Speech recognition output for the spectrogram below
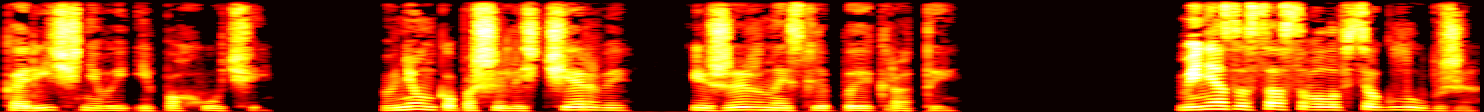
коричневый и пахучий. В нем копошились черви, и жирные слепые кроты. Меня засасывало все глубже.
